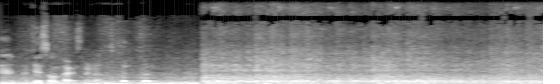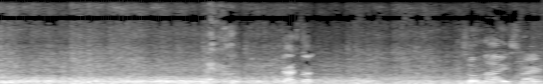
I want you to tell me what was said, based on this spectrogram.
I feel so embarrassed right now. Guys, look. It's so nice, right?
